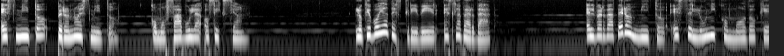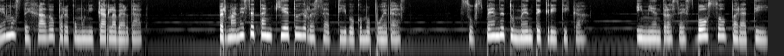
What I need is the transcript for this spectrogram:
Es mito, pero no es mito, como fábula o ficción. Lo que voy a describir es la verdad. El verdadero mito es el único modo que hemos dejado para comunicar la verdad. Permanece tan quieto y receptivo como puedas. Suspende tu mente crítica y mientras esbozo para ti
